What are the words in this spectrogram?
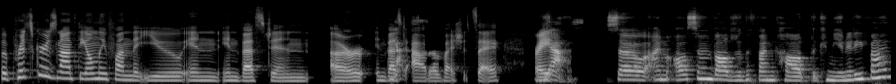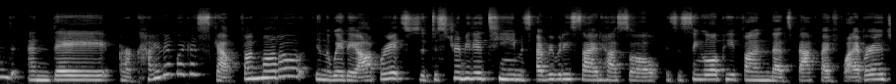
But Pritzker is not the only fund that you in invest in or invest yes. out of, I should say right? Yes. So I'm also involved with a fund called the Community Fund, and they are kind of like a scout fund model in the way they operate. So it's a distributed team, it's everybody's side hustle. It's a single LP fund that's backed by Flybridge.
